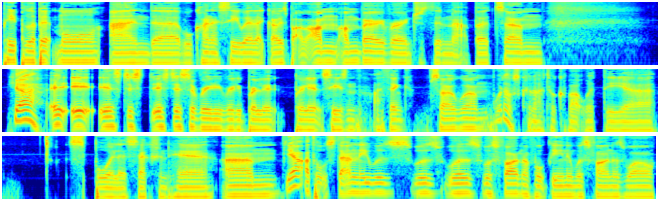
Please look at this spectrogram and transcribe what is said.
people a bit more, and uh, we'll kind of see where that goes. But I'm I'm very very interested in that. But um yeah, it, it, it's just it's just a really really brilliant brilliant season, I think. So um, what else can I talk about with the uh, spoiler section here? Um, yeah, I thought Stanley was was was was fun. I thought Dina was fun as well.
